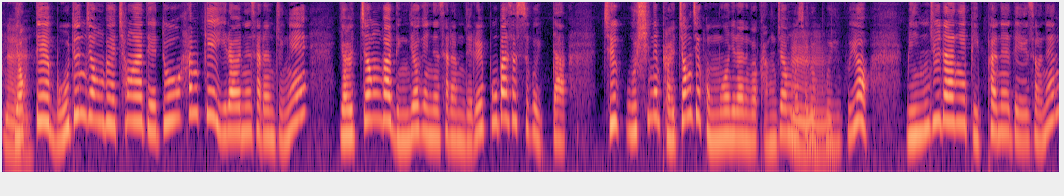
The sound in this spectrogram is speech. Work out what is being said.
네. 역대 모든 정부의 청와대도 함께 일하는 사람 중에 열정과 능력이 있는 사람들을 뽑아서 쓰고 있다. 즉, 우 씨는 별정제 공무원이라는 걸 강조한 것으로 음. 보이고요. 민주당의 비판에 대해서는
